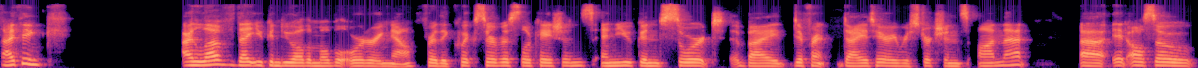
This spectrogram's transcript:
I think I love that you can do all the mobile ordering now for the quick service locations, and you can sort by different dietary restrictions on that. Uh, it also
